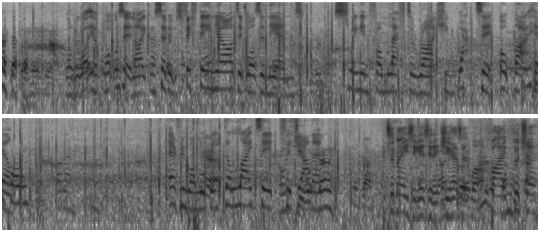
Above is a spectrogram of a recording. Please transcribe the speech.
Well, what, what was it like? I said it was 15 yards it was in the end. Swinging from left to right. She whacked it up that hill. Everyone will be delighted for Janet. It's amazing, isn't it? She has a, what, a five-footer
